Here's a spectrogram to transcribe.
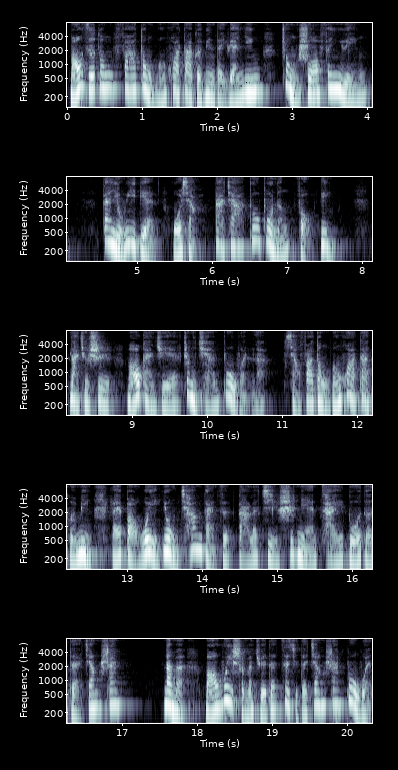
毛泽东发动文化大革命的原因众说纷纭，但有一点，我想大家都不能否定，那就是毛感觉政权不稳了，想发动文化大革命来保卫用枪杆子打了几十年才夺得的江山。那么，毛为什么觉得自己的江山不稳？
